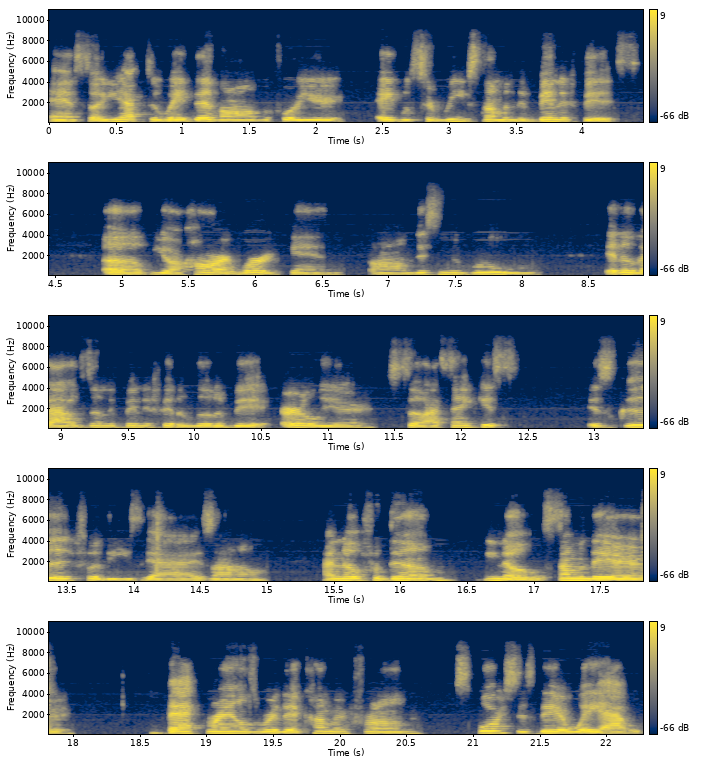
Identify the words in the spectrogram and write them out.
and so you have to wait that long before you're able to reap some of the benefits of your hard work. And um, this new rule, it allows them to benefit a little bit earlier. So I think it's it's good for these guys. Um, I know for them, you know, some of their backgrounds where they're coming from, sports is their way out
